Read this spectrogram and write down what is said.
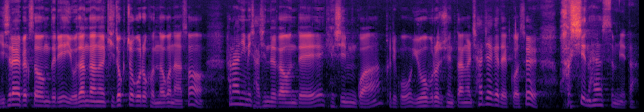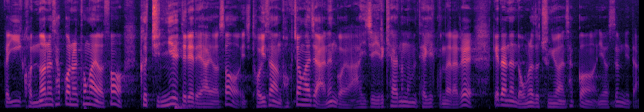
이스라엘 백성들이 요단강을 기적적으로 건너고 나서 하나님이 자신들 가운데 계심과 그리고 유업으로 주신 땅을 차지하게 될 것을 확신하였습니다. 그러니까 이 건너는 사건을 통하여서 그 뒷일들에 대하여서 이제 더 이상 걱정하지 않은 거예요. 아 이제 이렇게 하는 거면 되겠구나를 깨닫는 너무나도 중요한 사건이었습니다.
